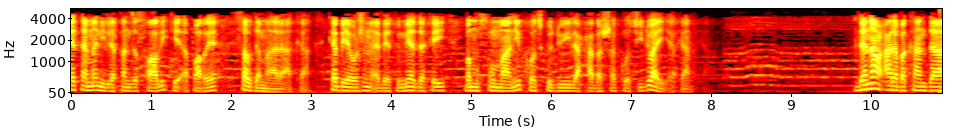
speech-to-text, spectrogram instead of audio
کە تەمەنی لە پەنجە ساڵی تێ ئەپەڕێ سەودە ماراکە کە بێوەژن ئەبێت و مێردەکەی بە موسڵمانی و کۆچکردووی لە حەبەشە کۆچی دوایی ئەکا لەناو عەرەبەکاندا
